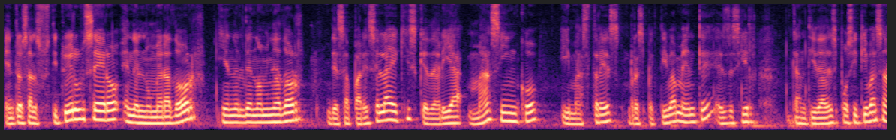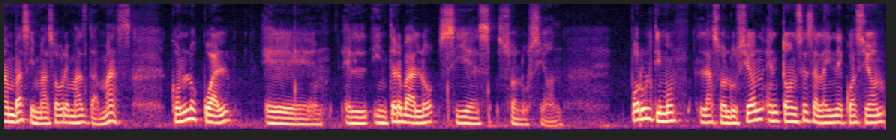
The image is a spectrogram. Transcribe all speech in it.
Entonces, al sustituir un 0 en el numerador y en el denominador, desaparece la x, quedaría más 5 y más 3 respectivamente, es decir, cantidades positivas ambas y más sobre más da más, con lo cual eh, el intervalo sí es solución. Por último, la solución entonces a la inecuación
